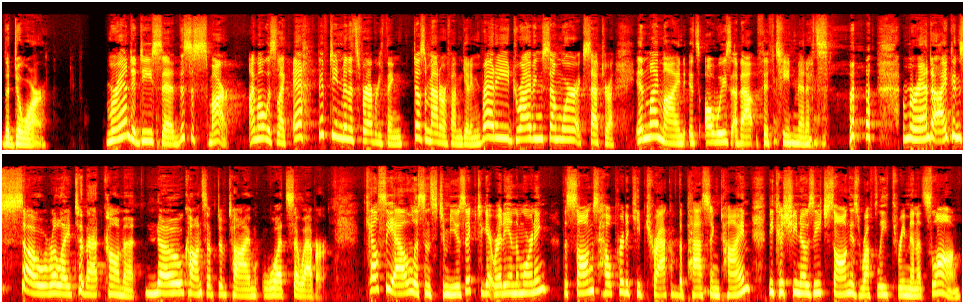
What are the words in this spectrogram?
the door. Miranda D said, this is smart. I'm always like, eh, 15 minutes for everything. Doesn't matter if I'm getting ready, driving somewhere, etc. In my mind, it's always about 15 minutes. Miranda, I can so relate to that comment. No concept of time whatsoever. Kelsey L listens to music to get ready in the morning. The songs help her to keep track of the passing time because she knows each song is roughly three minutes long.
